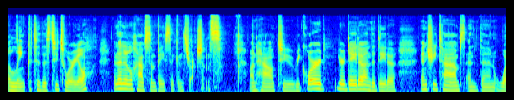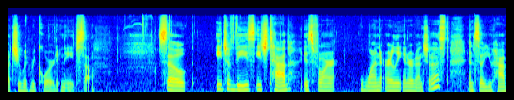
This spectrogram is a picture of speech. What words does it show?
a link to this tutorial, and then it'll have some basic instructions on how to record your data and the data entry tabs and then what you would record in each cell. So each of these, each tab is for one early interventionist and so you have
